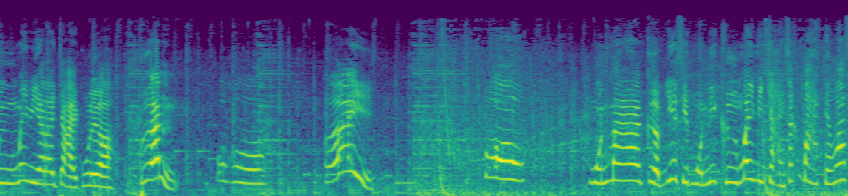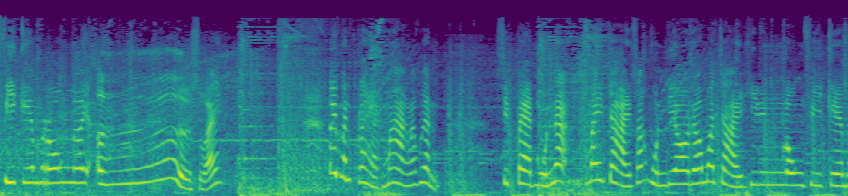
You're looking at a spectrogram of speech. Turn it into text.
มึงไม่มีอะไรจ่ายกูเลยเหรอเพื่อน โอ้โห เฮ้ย โอ้หมุนมาเกือบ 20 หมุนนี่คือไม่มีจ่ายสักบาท แต่ว่าฟรีเกมลงเลย เออ สวยเฮ้ยมันแปลกมากนะเพื่อน 18 หมุนน่ะไม่จ่ายสักหมุนเดียวแล้วมาจ่ายทีนึงลง free game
